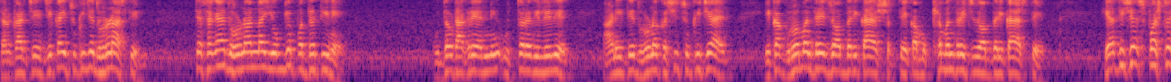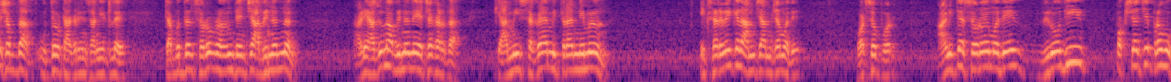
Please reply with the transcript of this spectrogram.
सरकारचे जे काही चुकीचे धोरणं असतील त्या सगळ्या धोरणांना योग्य पद्धतीने उद्धव ठाकरे यांनी उत्तरं दिलेली आहेत आणि ते धोरणं कशी चुकीची आहेत एका गृहमंत्र्याची जबाबदारी काय असू शकते एका मुख्यमंत्र्याची जबाबदारी काय असते हे अतिशय स्पष्ट शब्दात उद्धव ठाकरेंनी सांगितलंय. त्याबद्दल सर्वप्रथम त्यांचे अभिनंदन आणि अजून अभिनंदन याच्याकरता की आम्ही सगळ्या मित्रांनी मिळून एक सर्वे केला आमच्या आमच्यामध्ये व्हॉट्सअपवर. आणि त्या सर्वेमध्ये विरोधी पक्षाचे प्रमुख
